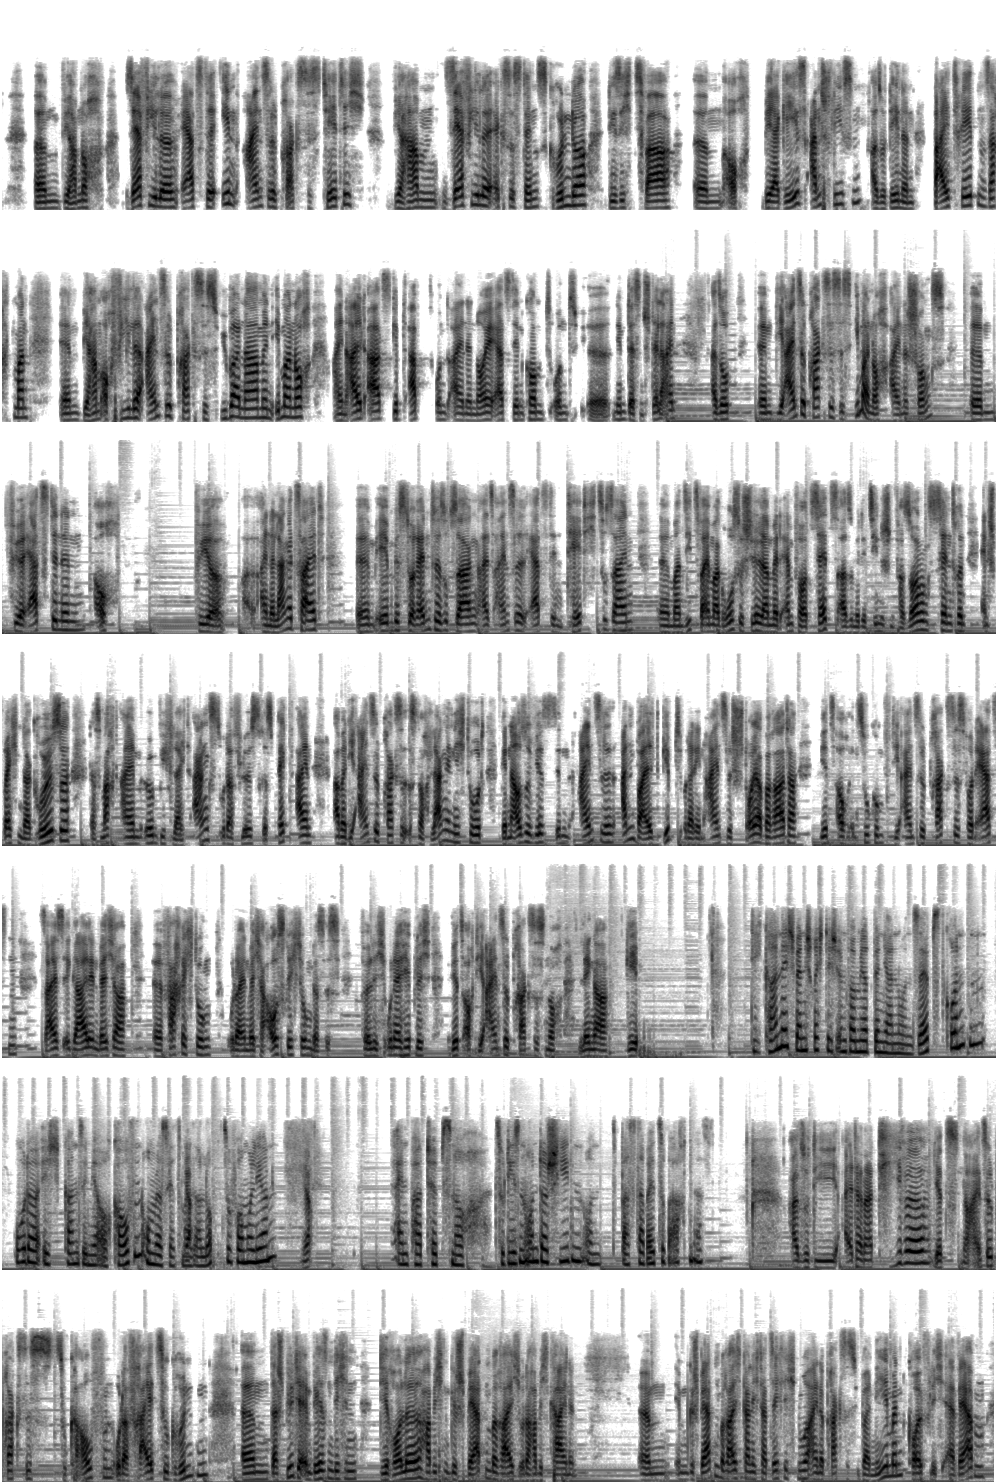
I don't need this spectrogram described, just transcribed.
Ähm, wir haben noch sehr viele Ärzte in Einzelpraxis tätig. Wir haben sehr viele Existenzgründer, die sich zwar ähm, auch BRGs anschließen, also denen beitreten, sagt man. Ähm, wir haben auch viele Einzelpraxisübernahmen immer noch. Ein Altarzt gibt ab, und eine neue Ärztin kommt und äh, nimmt dessen Stelle ein. Also ähm, die Einzelpraxis ist immer noch eine Chance ähm, für Ärztinnen, auch für eine lange Zeit, ähm, eben bis zur Rente sozusagen als Einzelärztin tätig zu sein. Äh, man sieht zwar immer große Schilder mit MVZs, also medizinischen Versorgungszentren entsprechender Größe. Das macht einem irgendwie vielleicht Angst oder flößt Respekt ein. Aber die Einzelpraxis ist noch lange nicht tot. Genauso wie es den Einzelanwalt gibt oder den Einzelsteuerberater, wird es auch in Zukunft die Einzelpraxis von Ärzten, sei es egal in welcher äh, Fachrichtung oder in welcher Ausrichtung, das ist völlig unerheblich, wird es auch die Einzelpraxis noch länger geben. Die kann ich, wenn ich richtig informiert bin, ja nun selbst gründen oder ich kann sie mir auch kaufen, um das jetzt mal ja. salopp zu formulieren. Ja. Ein paar Tipps noch zu diesen Unterschieden und was dabei zu beachten ist. Also die Alternative, jetzt eine Einzelpraxis zu kaufen oder frei zu gründen, ähm, da spielt ja im Wesentlichen die Rolle, habe ich einen gesperrten Bereich oder habe ich keinen. Ähm, Im gesperrten Bereich kann ich tatsächlich nur eine Praxis übernehmen, käuflich erwerben.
